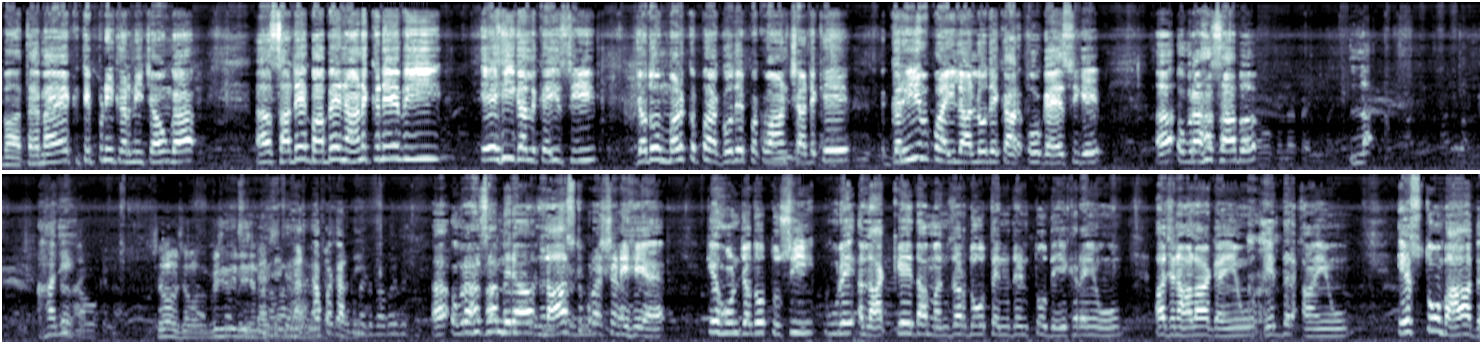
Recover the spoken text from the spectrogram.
ਬਾਤ ਹੈ ਮੈਂ ਇੱਕ ਟਿੱਪਣੀ ਕਰਨੀ ਚਾਹੂੰਗਾ। ਸਾਡੇ ਬਾਬੇ ਨਾਨਕ ਨੇ ਵੀ ਇਹੀ ਗੱਲ ਕਹੀ ਸੀ ਜਦੋਂ ਮਲਕ ਭਾਗੋ ਦੇ ਪਕਵਾਨ ਛੱਡ ਕੇ ਗਰੀਬ ਭਾਈ ਲਾਲੋ ਦੇ ਘਰ ਉਹ ਗਏ ਸੀਗੇ। ਉਗਰਾਹਾਂ ਸਾਹਿਬ ਹਾਂਜੀ। ਚਲੋ ਚਲੋ ਬਿਜਲੀ ਬਿਜਲੀ ਆਪਾਂ ਕਰਦੇ ਹਾਂ। ਅ, ਉਗਰਾਹਾਂ ਸਾਹਿਬ ਮੇਰਾ ਲਾਸਟ ਪ੍ਰਸ਼ਨ ਇਹ ਹੈ ਕਿ ਹੁਣ ਜਦੋਂ ਤੁਸੀਂ ਪੂਰੇ ਇਲਾਕੇ ਦਾ ਮੰਜ਼ਰ 2-3 ਦਿਨ ਤੋਂ ਦੇਖ ਰਹੇ ਹੋ ਅਜਨਾਲਾ ਗਏ ਹੋ ਇੱਧਰ ਆਏ ਹੋ ਇਸ ਤੋਂ ਬਾਅਦ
